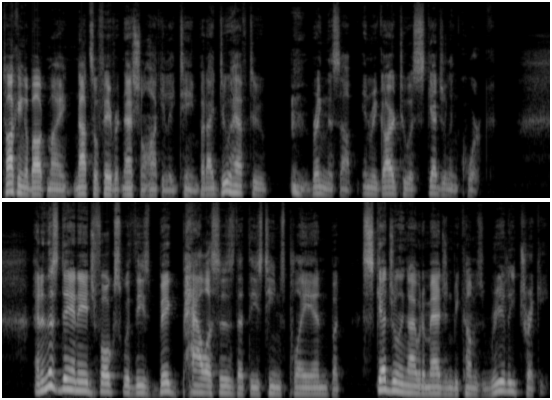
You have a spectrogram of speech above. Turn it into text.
talking about my not so favorite National Hockey League team, but I do have to bring this up in regard to a scheduling quirk. And in this day and age, folks, with these big palaces that these teams play in, but scheduling, I would imagine, becomes really tricky.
